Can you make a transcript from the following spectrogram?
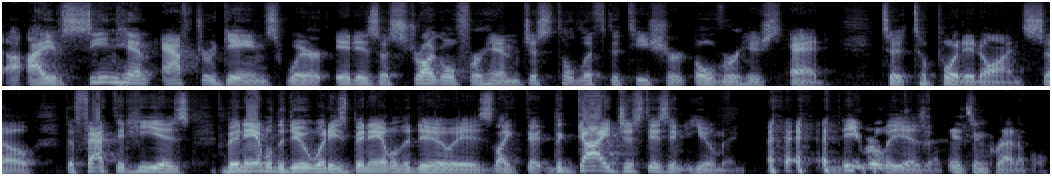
I have seen him after games where it is a struggle for him just to lift the t-shirt over his head to to put it on. So the fact that he has been able to do what he's been able to do is like the, the guy just isn't human. he really isn't. It's incredible.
